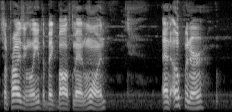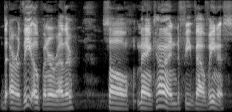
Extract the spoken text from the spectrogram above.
surprisingly the Big Boss Man won. An opener, or the opener rather, saw Mankind defeat Val Venis.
